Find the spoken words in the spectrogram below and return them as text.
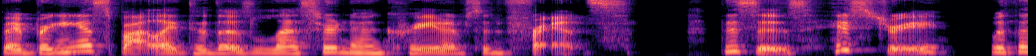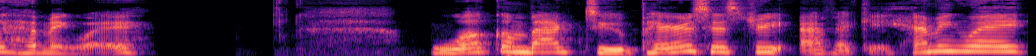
by bringing a spotlight to those lesser known creatives in France. This is History with a Hemingway. Welcome back to Paris History avec Hemingway.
